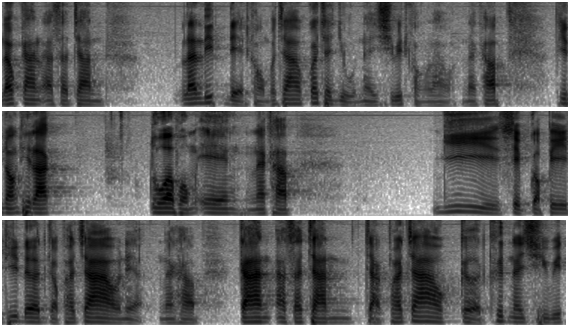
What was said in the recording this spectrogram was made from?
แล้วการอัศจรรย์และฤทธิเดชของพระเจ้าก็จะอยู่ในชีวิตของเรานะครับ พี่น้องที่รักตัวผมเองนะครับ20 กว่าปีที่เดินกับพระเจ้าเนี่ยนะครับการอัศจรรย์จากพระเจ้าเกิดขึ้นในชีวิต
